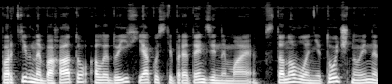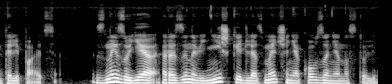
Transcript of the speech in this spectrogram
Портів небагато, але до їх якості претензій немає. Встановлені точно і не теліпаються. Знизу є резинові ніжки для зменшення ковзання на столі.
